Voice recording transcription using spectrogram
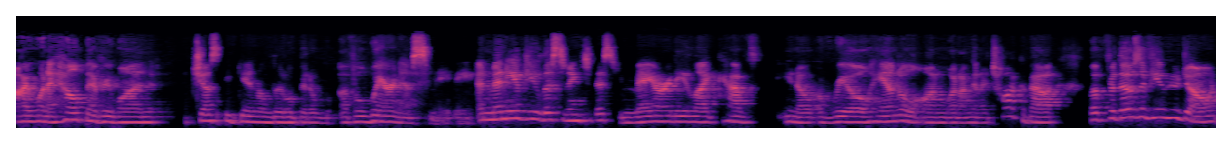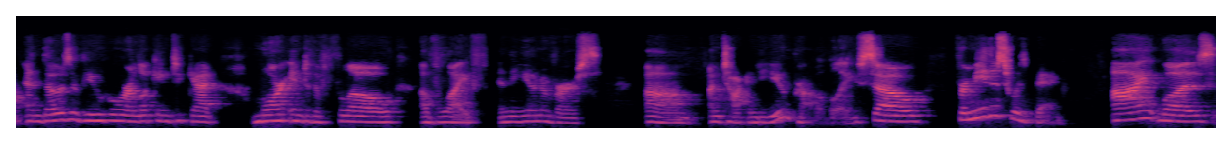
I want to help everyone just begin a little bit of, of, awareness maybe and many of you listening to this you may already like have you know a real handle on what i'm going to talk about but for those of you who don't and those of you who are looking to get more into the flow of life in the universe um, I'm talking to you probably. So for me, this was big. I was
